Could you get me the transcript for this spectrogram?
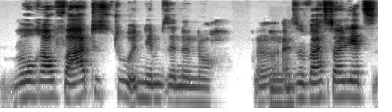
worauf wartest du in dem Sinne noch? Ne? Mhm. Also, was soll jetzt,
